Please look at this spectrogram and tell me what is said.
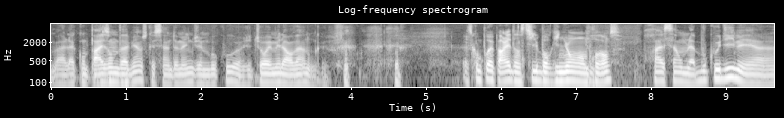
bah, la comparaison me va bien parce que c'est un domaine que j'aime beaucoup. J'ai toujours aimé leur vin, donc euh, Est-ce qu'on pourrait parler d'un style bourguignon en Provence? Ouais, ça, on me l'a beaucoup dit, mais. euh,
